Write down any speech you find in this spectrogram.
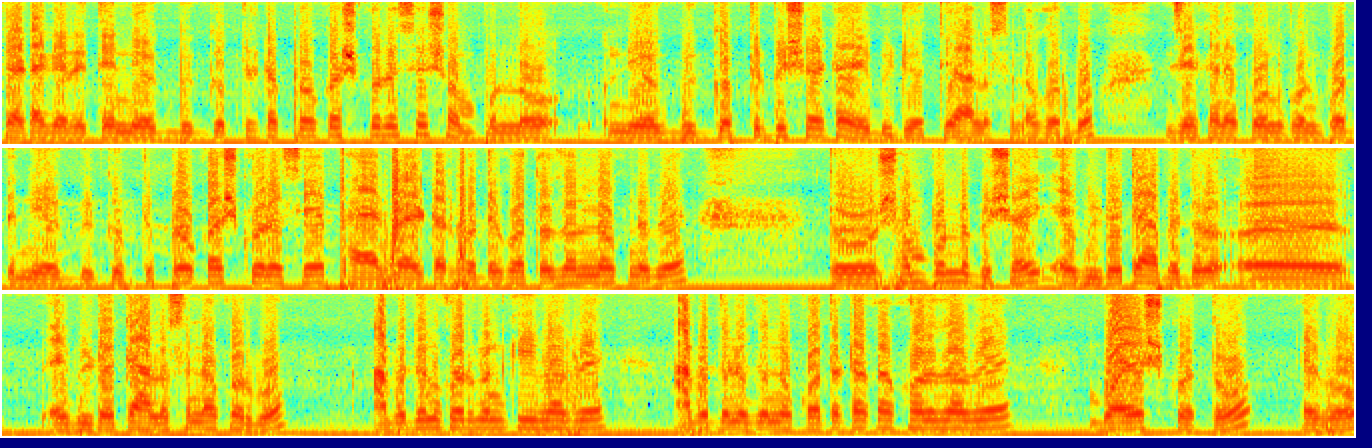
ক্যাটাগরিতে নিয়োগ বিজ্ঞপ্তিটা প্রকাশ করেছে, সম্পূর্ণ নিয়োগ বিজ্ঞপ্তির বিষয়টা এই ভিডিওতে আলোচনা করব। যেখানে কোন কোন পদে নিয়োগ বিজ্ঞপ্তি প্রকাশ করেছে, ফায়ার ফাইটার পদে কতজন লোক নেবে, তো সম্পূর্ণ বিষয় এই ভিডিওতে আবেদন এই ভিডিওতে আলোচনা করব। আবেদন করবেন কীভাবে? আবেদনের জন্য কত টাকা খরচ হবে? বয়স কত? এবং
